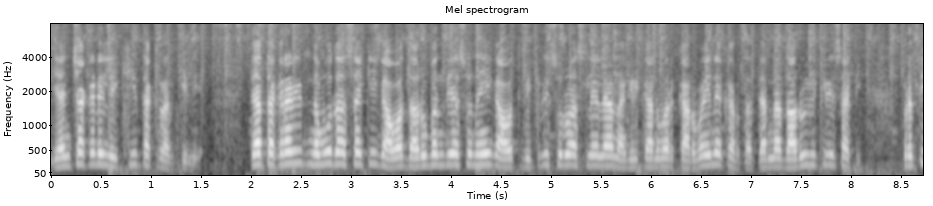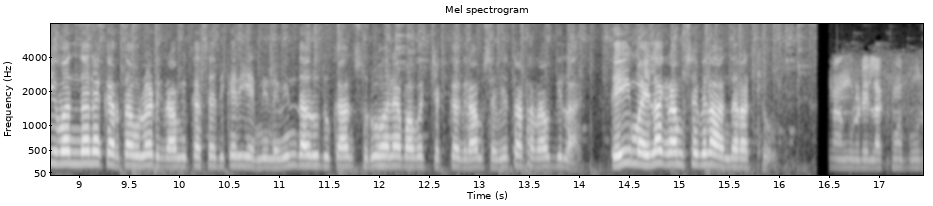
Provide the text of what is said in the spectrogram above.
यांच्याकडे लेखी तक्रार केली आहे. त्या तक्रारीत नमूद असं की गावात दारूबंदी असूनही गावात विक्री सुरू असलेल्या नागरिकांवर कारवाई न करता त्यांना दारू विक्रीसाठी प्रतिबंध न करता उलट ग्रामविकास अधिकारी यांनी नवीन दारू दुकान सुरू होण्याबाबत चक्क ग्रामसभेचा ठराव दिला आहे. तेही महिला ग्रामसभेला अंधारात ठेवून. नांगुर्डे लखमापूर.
